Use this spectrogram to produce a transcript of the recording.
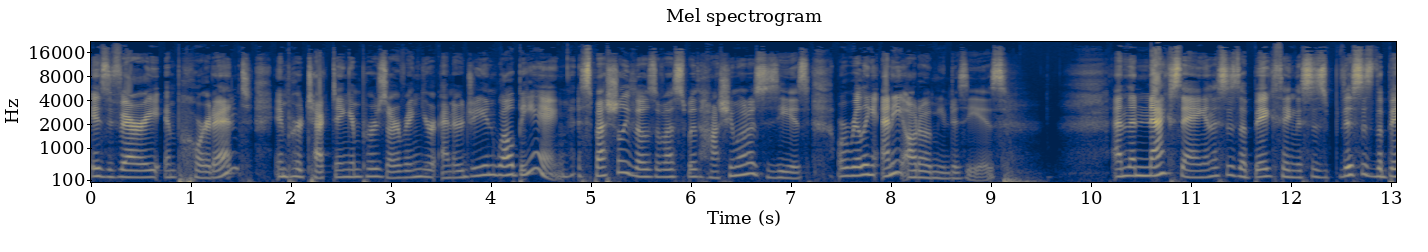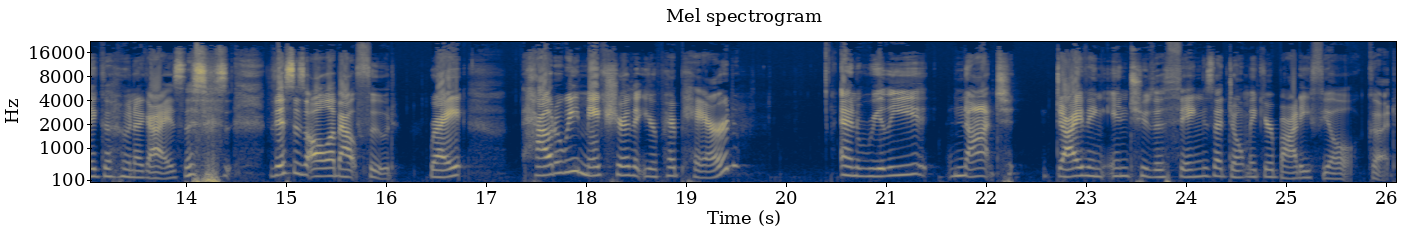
is very important in protecting and preserving your energy and well being, especially those of us with Hashimoto's disease or really any autoimmune disease. And the next thing, and this is a big thing, this is this is the big kahuna, guys. This is this is all about food, right? How do we make sure that you're prepared and really not diving into the things that don't make your body feel good?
